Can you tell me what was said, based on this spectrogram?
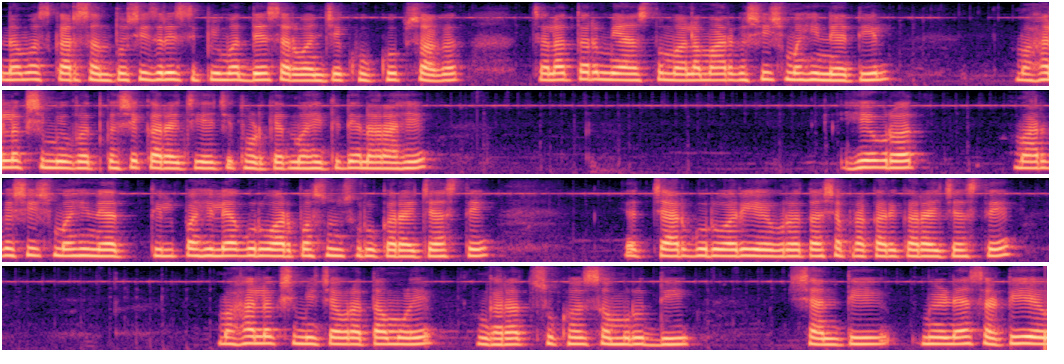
नमस्कार संतोषीज रेसिपीमध्ये सर्वांचे खूप खूप स्वागत. चला तर मी आज तुम्हाला मार्गशीर्ष महिन्यातील महालक्ष्मी व्रत कसे करायचे याची थोडक्यात माहिती देणार आहे. हे व्रत मार्गशीर्ष महिन्यातील पहिल्या गुरुवारपासून सुरू करायचे असते. या चार गुरुवारी हे व्रत अशा प्रकारे करायचे असते. महालक्ष्मीच्या व्रतामुळे घरात सुख समृद्धी शांती मिळण्यासाठी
